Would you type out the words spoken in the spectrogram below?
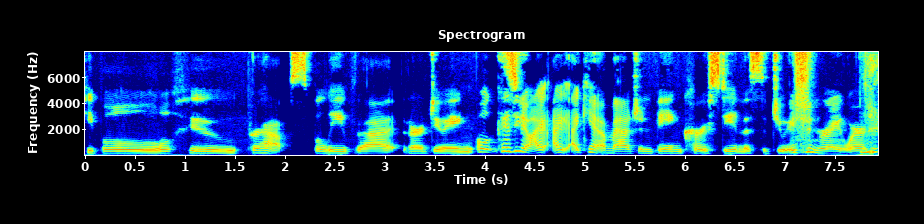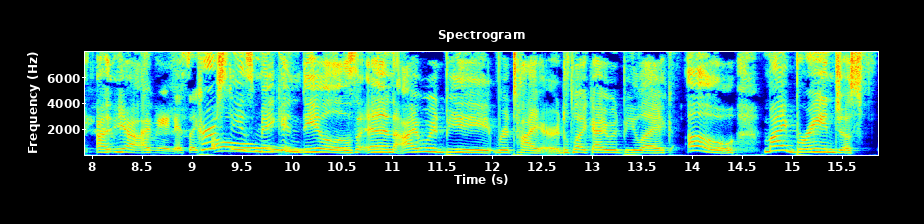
people who perhaps believe that and are doing well because you know I, I, I can't imagine being Kirsty in this situation right? Where uh, yeah. I mean it's like Kirsty's oh. making deals and I would be retired. Like I would be like oh my brain just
